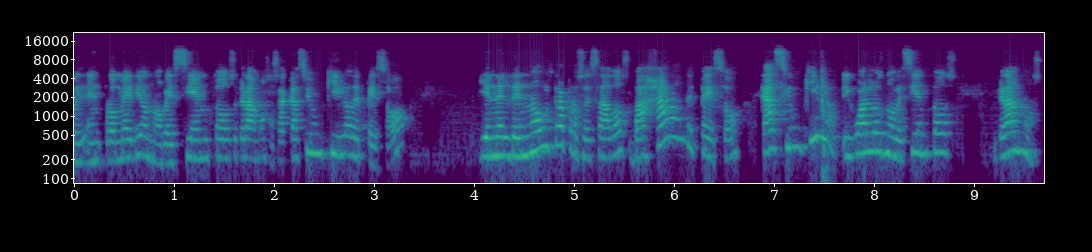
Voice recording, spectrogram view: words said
en promedio 900 gramos, o sea, casi un kilo de peso y en el de no ultraprocesados bajaron de peso casi un kilo, igual los 900 gramos.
